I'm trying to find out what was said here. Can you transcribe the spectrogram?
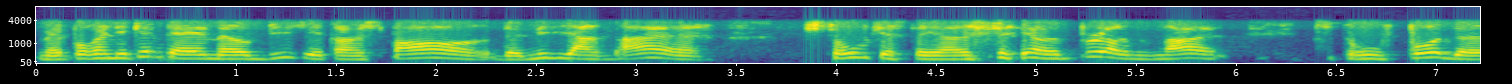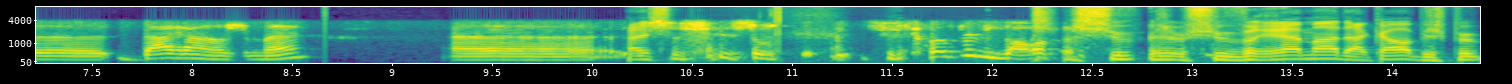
mais pour une équipe de MLB qui est un sport de milliardaires, je trouve que c'est un, peu ordinaire qui trouve pas d'arrangement. Euh, c'est un peu bizarre. Je, suis vraiment d'accord. Puis je peux,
